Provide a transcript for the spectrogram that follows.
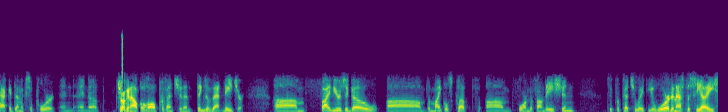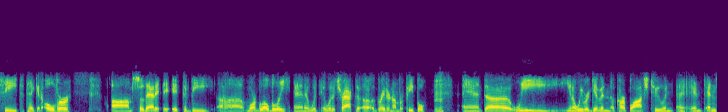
academic support and and uh, drug and alcohol prevention and things of that nature. Um, five years ago, um, the Michaels Cup um, formed a foundation to perpetuate the award and asked the CIAC to take it over um, so that it, it could be uh, more globally and it would it would attract a, a greater number of people. Mm-hmm and uh we you know we were given a carte blanche to and and and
